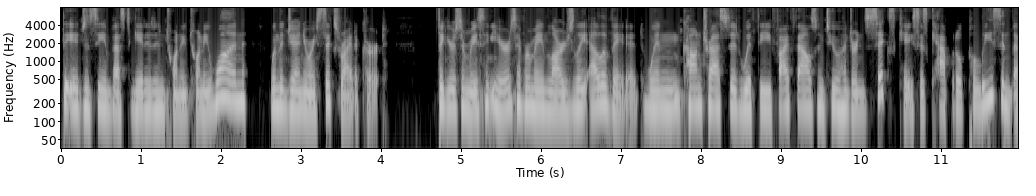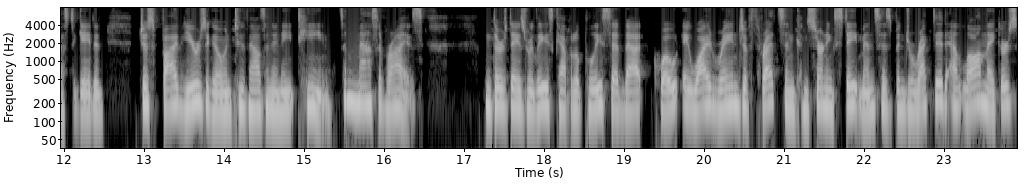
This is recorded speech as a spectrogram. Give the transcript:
the agency investigated in 2021 when the January 6 riot occurred. Figures in recent years have remained largely elevated when contrasted with the 5,206 cases Capitol Police investigated just five years ago in 2018. It's a massive rise. In Thursday's release, Capitol Police said that, quote, a wide range of threats and concerning statements has been directed at lawmakers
